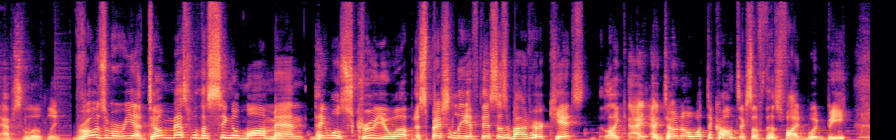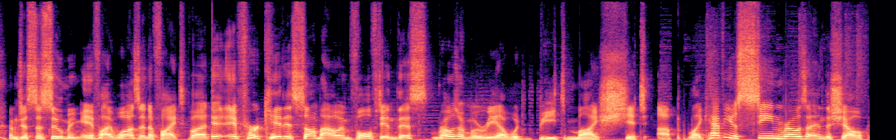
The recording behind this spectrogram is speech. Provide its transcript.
Absolutely. Rosa Maria, don't mess with a single mom, man. They will screw you up, especially if this is about her kid. Like, I, I don't know what the context of this fight would be. I'm just assuming if I was in a fight. But if her kid is somehow involved in this, Rosa Maria would beat my shit up. Like, have you seen Rosa in the show?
